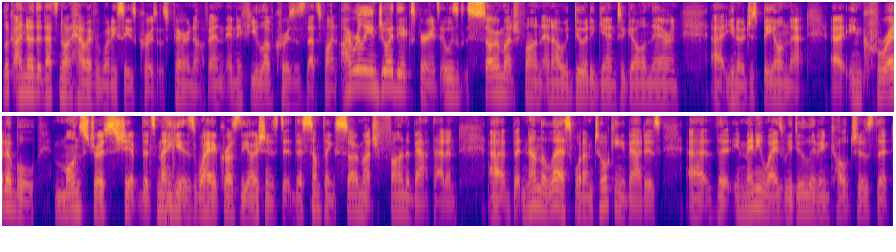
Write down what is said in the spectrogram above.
look, I know that that's not how everybody sees cruises. Fair enough. And and if you love cruises, that's fine. I really enjoyed the experience. It was so much fun, and I would do it again to go on there and uh, you know just be on that uh, incredible, monstrous ship that's making its way across the oceans. There's something so much fun about that. And uh, but nonetheless, what I'm talking about is uh, that in many ways we do live in cultures that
